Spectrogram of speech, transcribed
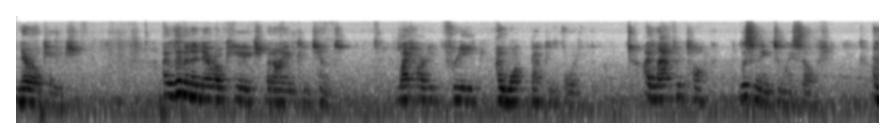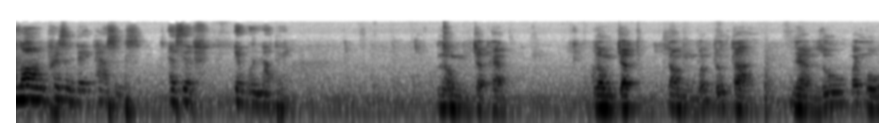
Narrow cage. I live in a narrow cage, but I am content. Lighthearted, free, I walk back and forth. I laugh and talk, listening to myself. A long prison day passes as if it were nothing. lòng chật hẹp lòng chật lòng vẫn tự tại nhàn du bách bộ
